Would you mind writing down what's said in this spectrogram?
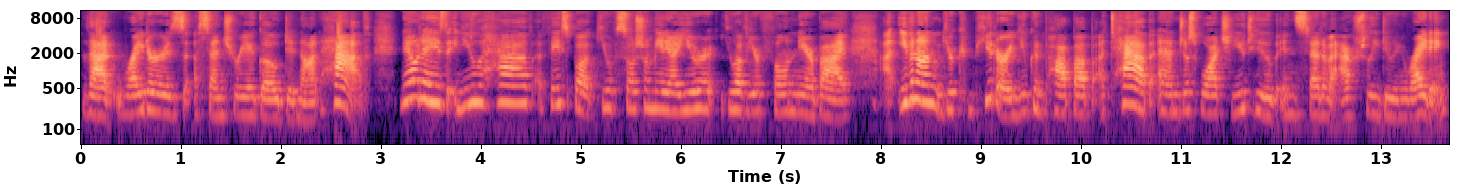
that writers a century ago did not have. Nowadays, you have Facebook, you have social media, you you have your phone nearby. Uh, even on your computer, you can pop up a tab and just watch YouTube instead of actually doing writing.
